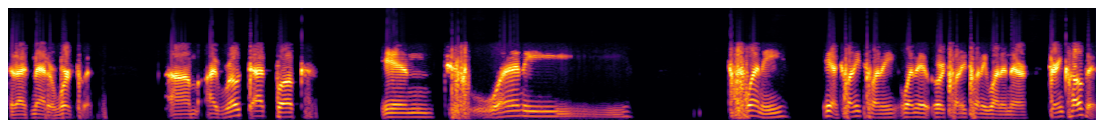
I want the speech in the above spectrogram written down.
that I've met or worked with. Um, I wrote that book in 2020, yeah, 2020, when it, or 2021 in there during COVID,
